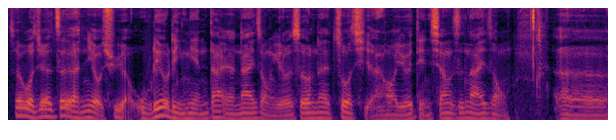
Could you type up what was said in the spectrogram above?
所以我觉得这个很有趣啊。五六零年代的那一种，有的时候那做起来哦，有一点像是那一种，呃，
